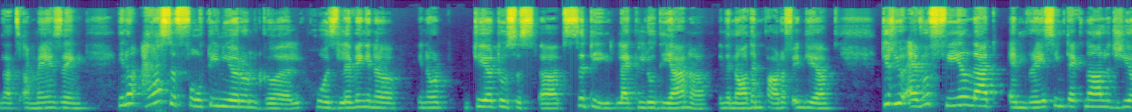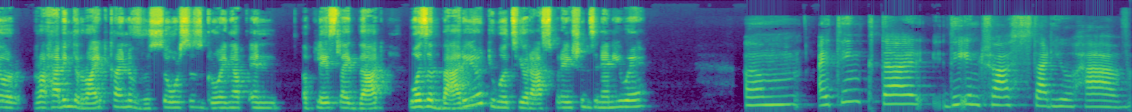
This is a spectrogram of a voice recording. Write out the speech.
That's amazing. You know, as a 14 year old girl who is living in a, you know, tier two uh, city like Ludhiana in the northern part of India, did you ever feel that embracing technology or having the right kind of resources growing up in a place like that was a barrier towards your aspirations in any way? Um, I think that the interests that you have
